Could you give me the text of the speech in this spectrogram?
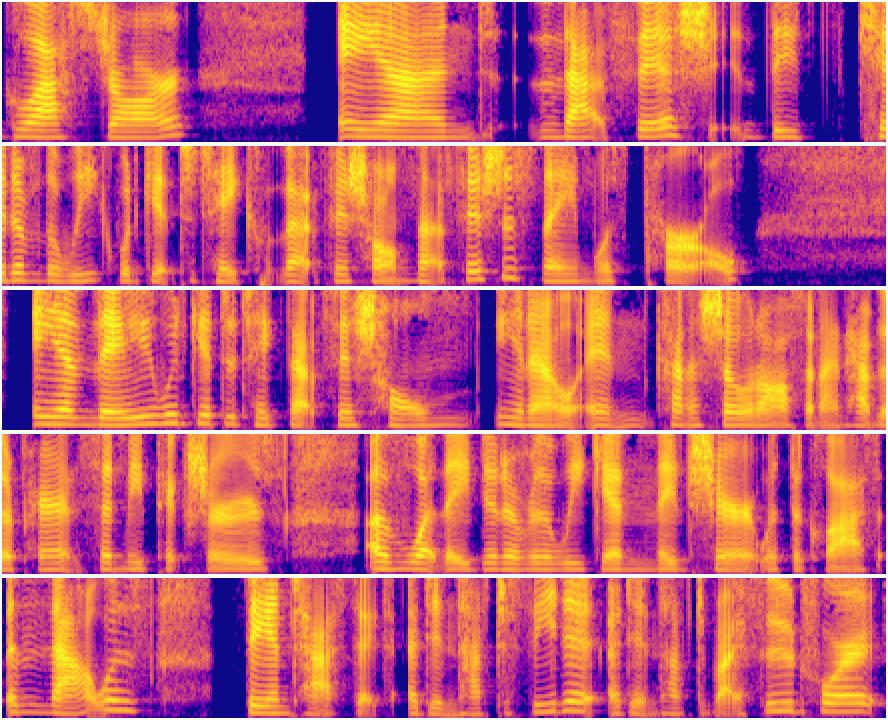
glass jar. And that fish, the kid of the week would get to take that fish home. That fish's name was Pearl and they would get to take that fish home, you know, and kind of show it off. And I'd have their parents send me pictures of what they did over the weekend they'd share it with the class. And that was fantastic. I didn't have to feed it, I didn't have to buy food for it.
